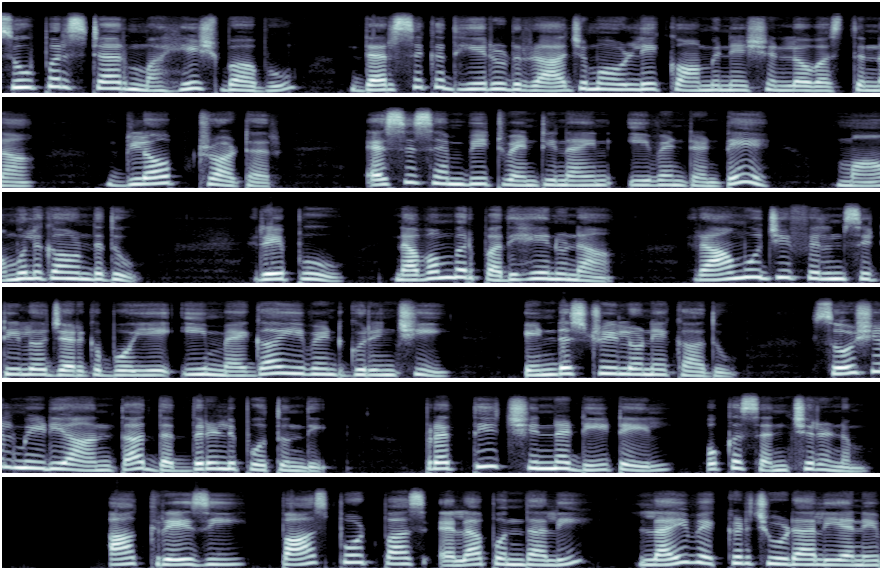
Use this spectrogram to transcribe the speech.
సూపర్ స్టార్ మహేష్ బాబు దర్శకధీరుడు రాజమౌళి కాంబినేషన్లో వస్తున్న globe trotter SSMB twenty nine event అంటే మామూలుగా ఉండదు. రేపు నవంబర్ పదిహేనున రామూజీ ఫిల్మ్ సిటీలో జరగబోయే ఈ మెగా ఈవెంట్ గురించి ఇండస్ట్రీలోనే కాదు సోషల్ మీడియా అంతా దద్దరిల్లిపోతుంది. ప్రతి చిన్న డీటెయిల్ ఒక సంచలనం. ఆ క్రేజీ పాస్పోర్ట్ పాస్ ఎలా పొందాలి లైవ్ ఎక్కడ చూడాలి అనే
